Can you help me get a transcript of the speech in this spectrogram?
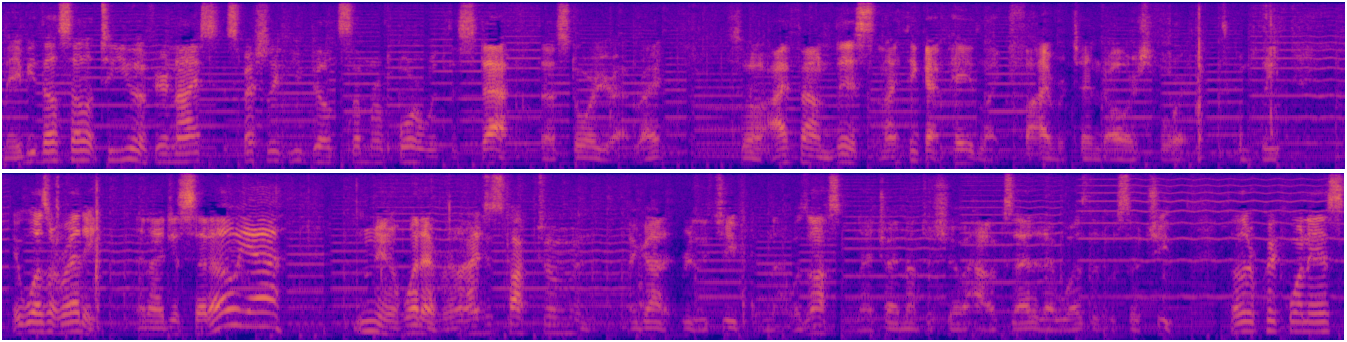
maybe they'll sell it to you if you're nice, especially if you build some rapport with the staff at the store you're at, right? So I found this, and I think I paid like five or ten dollars for it to complete. It wasn't ready, and I just said, "Oh yeah, you know, whatever." And I just talked to him, and I got it really cheap, and that was awesome. And I tried not to show how excited I was that it was so cheap. The other quick one is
